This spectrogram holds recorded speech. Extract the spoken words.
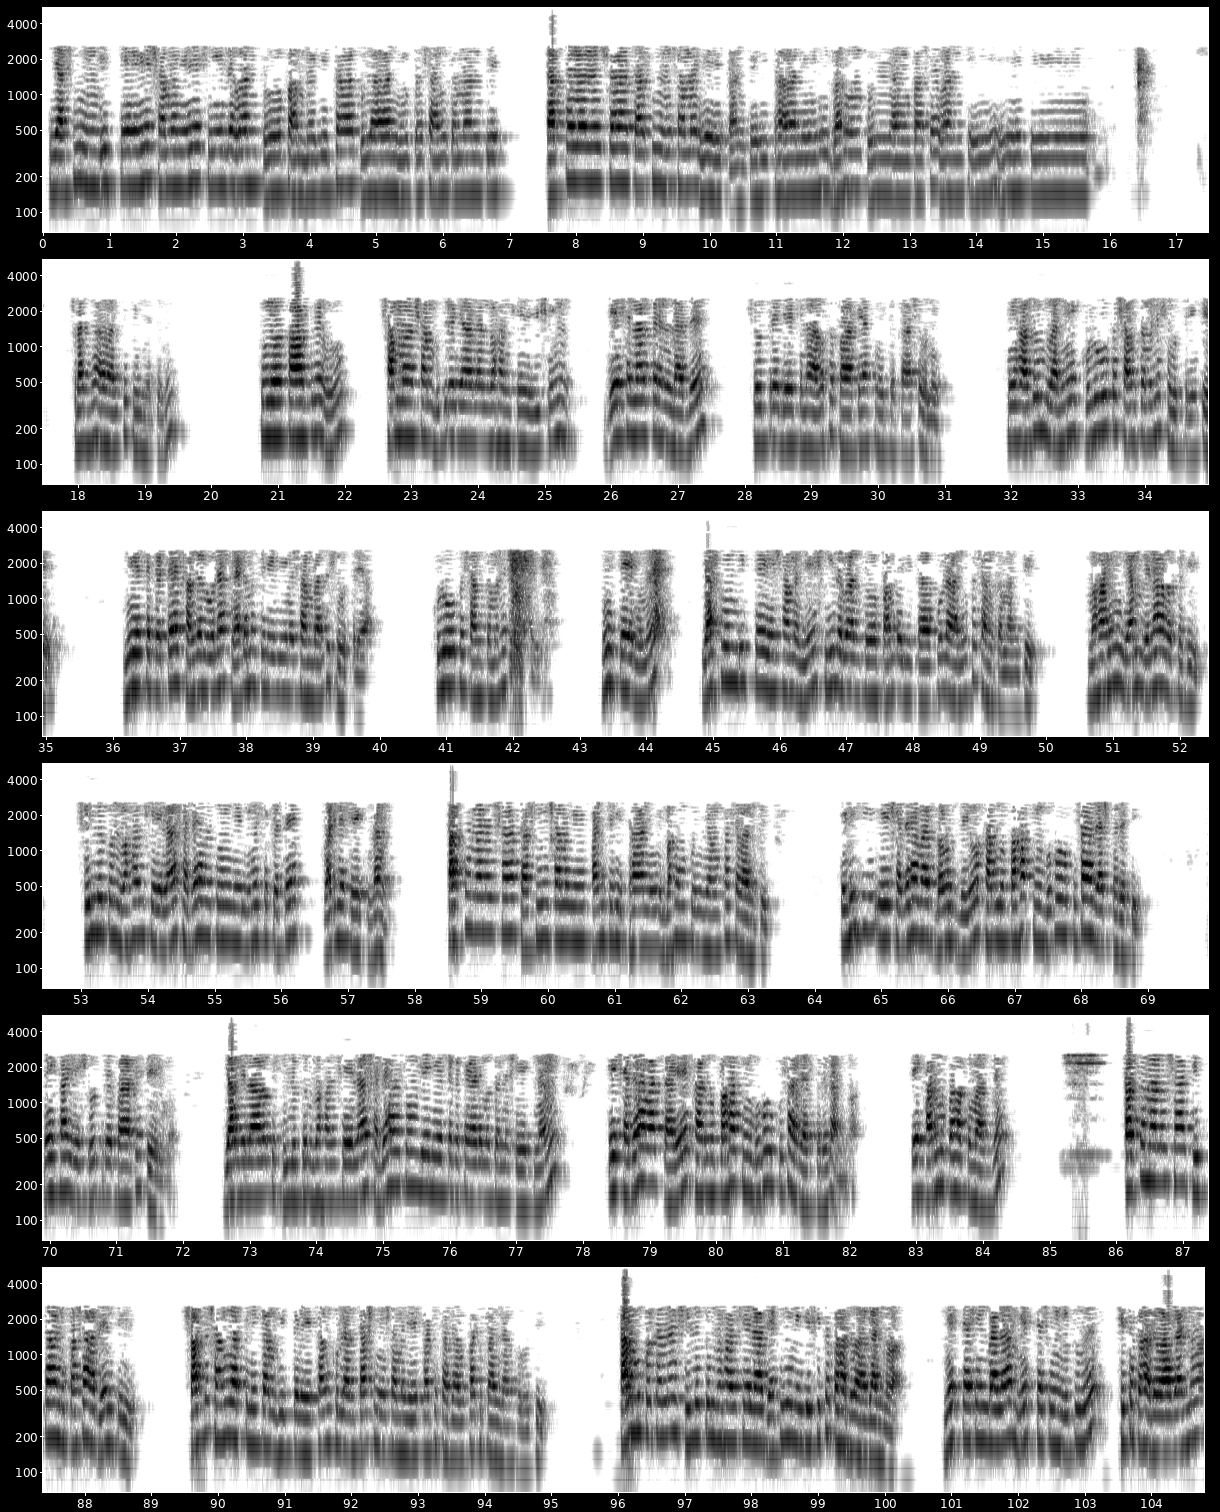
යස්මින් විච්ඡේ සමයේ සීලවන්තෝ පම්බජිතා කුලානි උපසංකමන්ති සක්කමනුෂා තස්මින් සමයේ පංචහිතානේහි බහුම් පුඤ්ඤං පසවන්ති ශ්‍රද්ධාවන්ත පින්නතුනි සුලෝකාග්‍ර වූ සම්මා සම්බුදුරජාණන් වහන්සේ විසින් දේශනා කරන ලද සූත්‍ර දේශනාවක පාඩයක් මේ ප්‍රකාශ වුණේ මේ හඳුන්වන්නේ කුලූප සංක්‍රමණ සූත්‍රය කියලා නියතකට සංගරුණක් වැඩම කිරීම සම්බන්ධ සූත්‍රයක්. කුලෝප සංක්‍රමණ සූත්‍රය. මේ තේරුම යස්මින් දිත්තේ සමයේ සීලවන්තෝ පම්බවිතා කුලානික සංක්‍රමන්ති. මහණෙනි යම් වෙලාවකදී සිල්ලුතුන් වහන්සේලා සදාවතුන්ගේ නිවසකට වඩිනසේක් නම් සත්‍යමනසා තස්මින් සමයේ පංචහිතානේ බහුම් පුඤ්ඤං පසවන්ති. එහිදී ඒ සදහවත් බෞද්ධයෝ කර්ම පහකින් බොහෝ කුසල දැක් කරති. මේකයි මේ සූත්‍ර පාඨයේ තේරුම. යම් වෙලාවක සිල්ලුතුන් වහන්සේලා සදහවතුන්ගේ නියතකට වැඩම කරන ශේක් නම් ඒ සදහවත් අය කර්ම පහකින් බොහෝ කුසල දැක් කර ගන්නවා. ඒ කර්ම පහ කුමක්ද? සත්‍යමනුෂා චිත්තානි පසාදෙන්ති ශබ්ද සංවර්ධනිකම් විස්තරේ සංකුලං තස්මේ සමයේ ප්‍රතිපදම් ප්‍රතිපන්නං හෝති. කර්ම කොටන ශිල්ලතුන් වහන්සේලා දැකීමේදී සිත පහදවා ගන්නවා. මෙත් ඇසින් බලා මෙත් ඇසින් යුතුව සිත පහදවා ගන්නවා.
